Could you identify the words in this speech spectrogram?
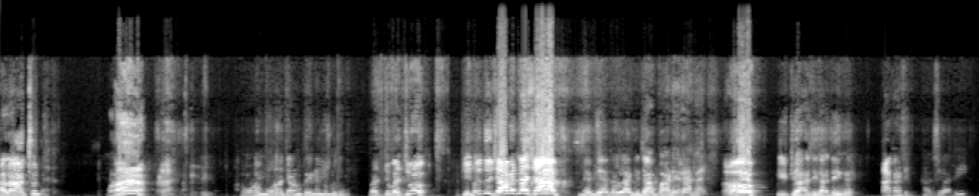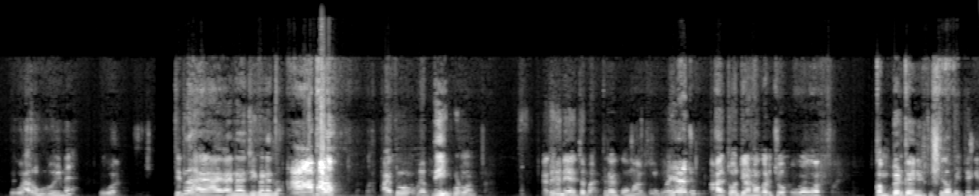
હાલ આ છું. ભણા. રોડો મોડો જાણું કઈ નહીં બધું બજુ બજુ. કીધું તું સાપ એટલે સાપ મેં બે કલાક કીધા પાડી નાખે આવ. ઈટુ હાજી કાઢી કે? આ કાઢી હાજી કાઢી આ રોડોય ને. કેટલા આયા એના હજી ગણે તો? આ ફાડો. આ તો નહીં ફોડવાનું. અરે ને એ તો બાતરા કોમ આવતું હોય આ તો ત્યાંનો ખર્ચો કમ્પેર કઈ નહીં કેટલા પૈસા કે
